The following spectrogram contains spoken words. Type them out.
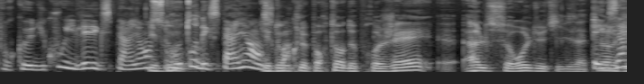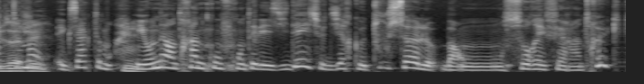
pour que du coup il ait l'expérience, retour d'expérience. Et donc le porteur de projet euh, a ce rôle d'utilisateur Exactement, exactement. Hmm. Et on est en train de confronter les idées et se dire que tout seul, bah, on saurait faire un truc,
